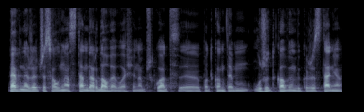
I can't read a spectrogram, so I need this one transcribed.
pewne rzeczy są u nas standardowe właśnie, na przykład pod kątem użytkowym wykorzystania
